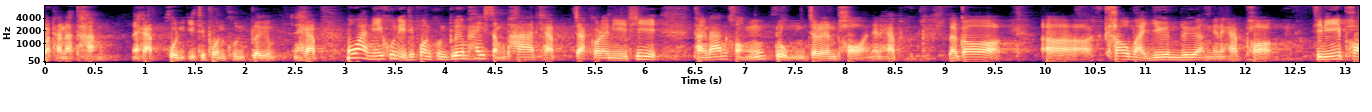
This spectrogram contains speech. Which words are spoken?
วัฒนธรรมนะครับคุณอิทธิพลคุณปลื้มนะครับเมื่อวานนี้คุณอิทธิพลคุณปลื้มให้สัมภาษณ์ครับจากกรณีที่ทางด้านของกลุ่มเจริญพรเนี่ยนะครับ แล้วก็เข้ามายื่นเรื่องเนี่ยนะครับพอทีนี้พอ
